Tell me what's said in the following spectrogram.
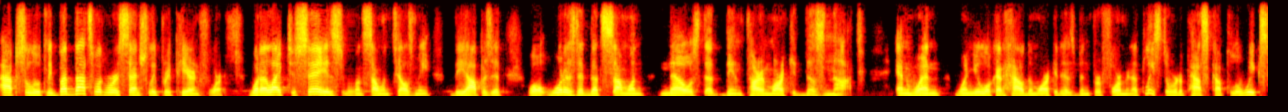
Absolutely, but that's what we're essentially preparing for. What I like to say is when someone tells me the opposite, well, what is it that someone knows that the entire market does not? And when when you look at how the market has been performing, at least over the past couple of weeks,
